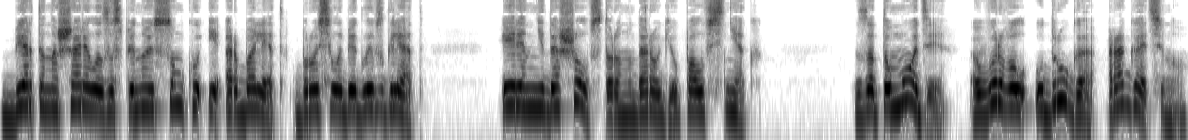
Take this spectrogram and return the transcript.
Берта нашарила за спиной сумку и арбалет, бросила беглый взгляд. Эрин не дошел в сторону дороги, упал в снег. Зато Моди вырвал у друга рогатину.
